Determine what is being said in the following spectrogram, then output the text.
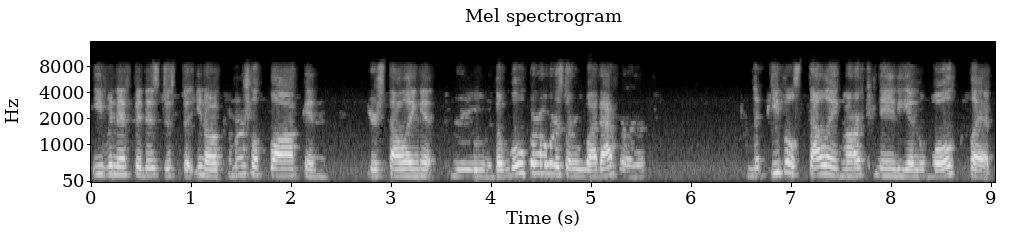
even if it is just a, you know a commercial flock and you're selling it through the wool growers or whatever, the people selling our Canadian wool clip,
